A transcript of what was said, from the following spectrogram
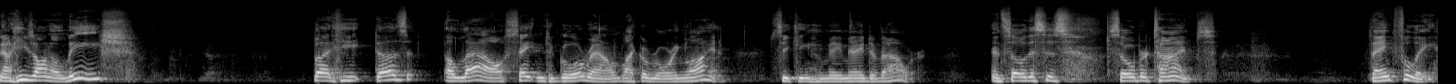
Now, he's on a leash, but he does allow Satan to go around like a roaring lion, seeking whom he may devour. And so this is sober times. Thankfully,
